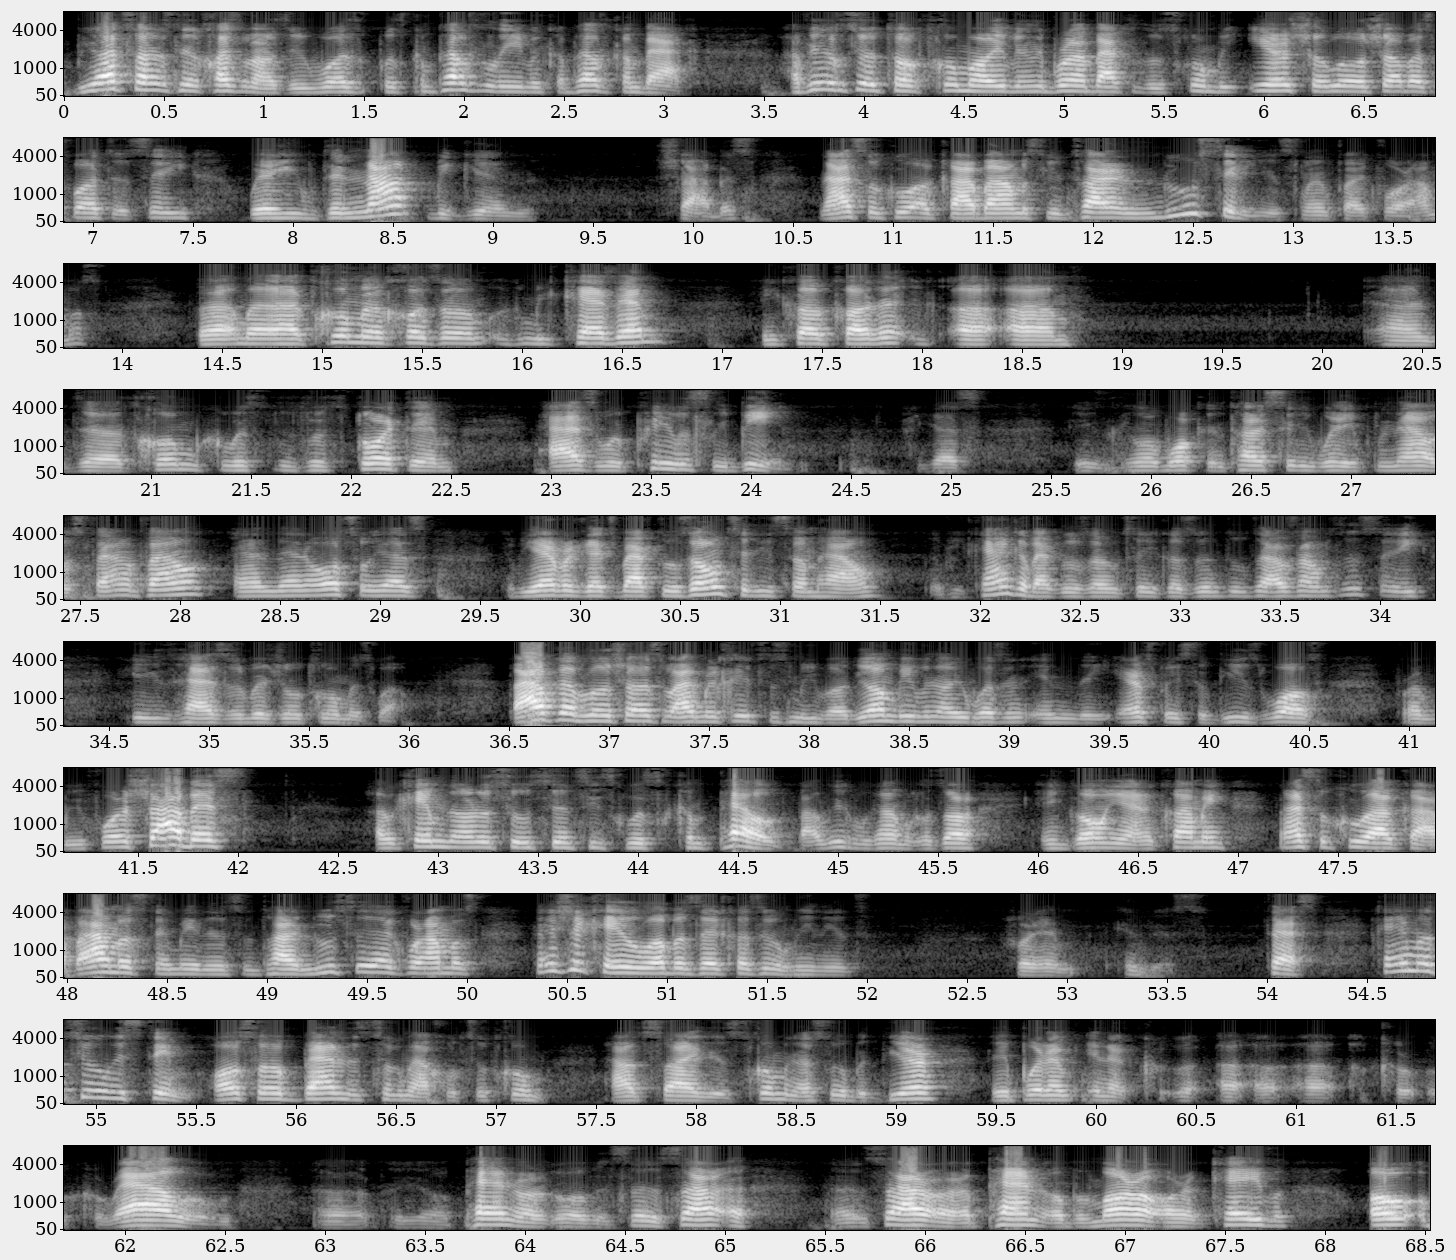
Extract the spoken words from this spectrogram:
He was was compelled to leave and compelled to come back. Talked to him, or even he brought him back to the school, Ir Shalo Shabbos to the city where he did not begin Shabbos. Nasaku Akarbamas, the entire new city is went like four amos. But had chum and Tchum uh, um, uh, was restored to him as it would previously be. I guess he's going to walk the entire city where he now is found, found, and then also he has, if he ever gets back to his own city somehow, if he can't get back to his own city, because in 2000 the city, he has the original tomb as well. Even though he wasn't in the airspace of these walls from before Shabbos, I came to understand since he was compelled in going and coming. That's the cool Kulak Bahamas. They made this entire new city for Amos. They should kill because he lenient for him in this test. listim. Also, bandits took out outside his tchum and asul b'dir. They put him in a, a, a, a, corral or uh, you know, a pen or, or a sar, or a pen or a b'mara or a cave. Oh,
